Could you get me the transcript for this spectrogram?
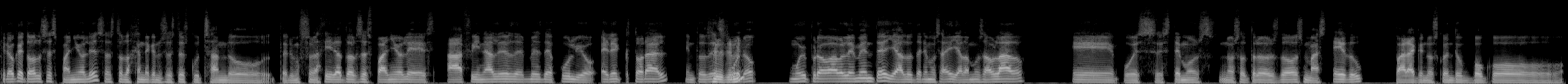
creo que todos los españoles, esto la gente que nos esté escuchando, tenemos una cita todos los españoles a finales del mes de julio electoral. Entonces, Sí, sí. bueno, muy probablemente, ya lo tenemos ahí, ya lo hemos hablado, eh, pues estemos nosotros dos más Edu para que nos cuente un poco,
